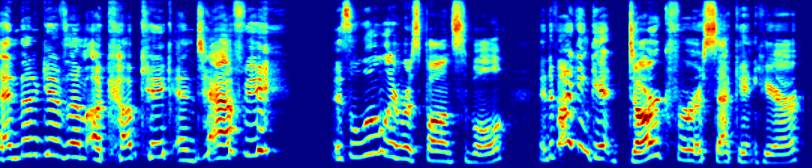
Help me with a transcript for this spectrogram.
and then give them a cupcake and taffy is a little irresponsible, and if I can get dark for a second here,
